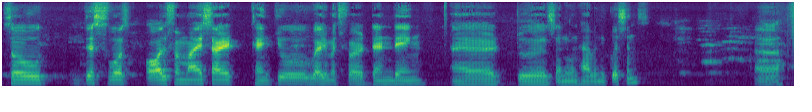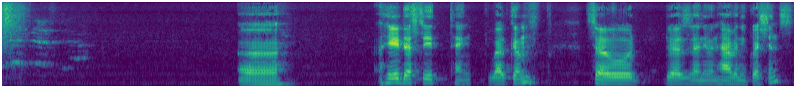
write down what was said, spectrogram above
So this was all from my side. Thank you very much for attending. Uh, does anyone have any questions? Uh, uh, Hey Dusty, thank welcome. So, does anyone have any questions?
